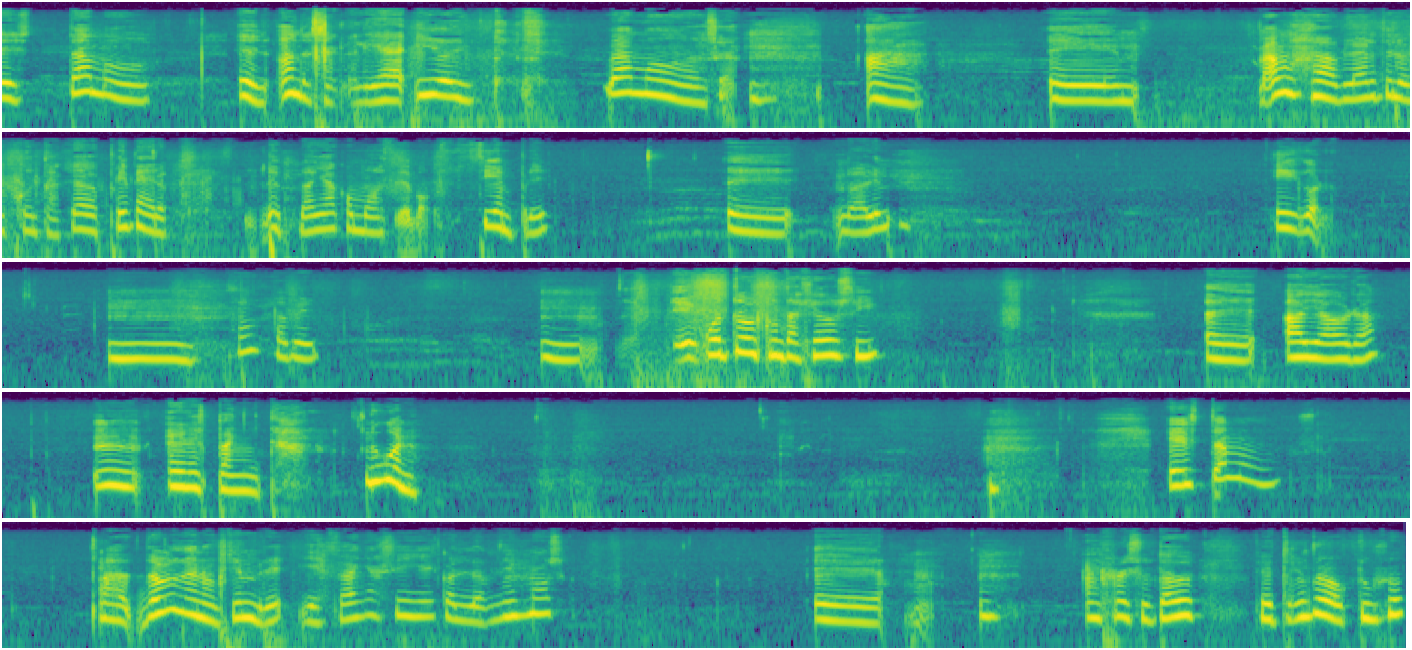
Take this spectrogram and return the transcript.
estamos en Onda Realidad y hoy vamos a, eh, vamos a hablar de los contagiados. Primero de España como hacemos siempre, eh, ¿vale? Y bueno, mm, vamos a ver. Mm, eh, cuántos contagiados sí eh, hay ahora en Españita. Y bueno, estamos a 2 de noviembre y España sigue con los mismos eh, resultados del 30 de octubre.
